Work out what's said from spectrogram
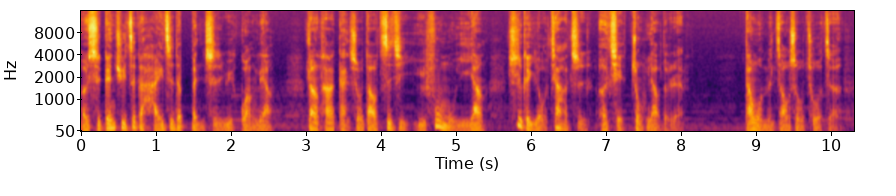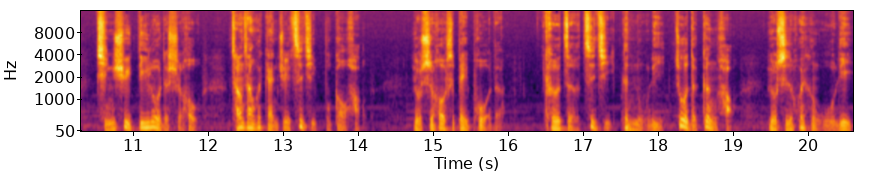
而是根据这个孩子的本质与光亮。让他感受到自己与父母一样是个有价值而且重要的人。当我们遭受挫折、情绪低落的时候，常常会感觉自己不够好，有时候是被迫的，苛责自己更努力做得更好；有时会很无力、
